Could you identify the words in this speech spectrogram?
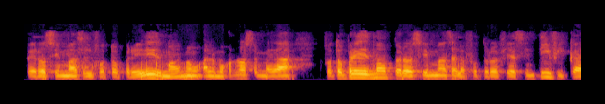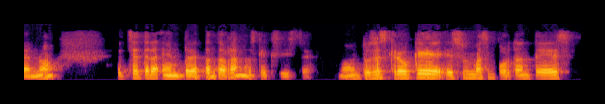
pero sí más el fotoperiodismo, ¿no? A lo mejor no se me da fotoperiodismo, pero sí más a la fotografía científica, ¿no? Etcétera, entre tantas ramas que existen, ¿no? Entonces creo que eso más importante es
